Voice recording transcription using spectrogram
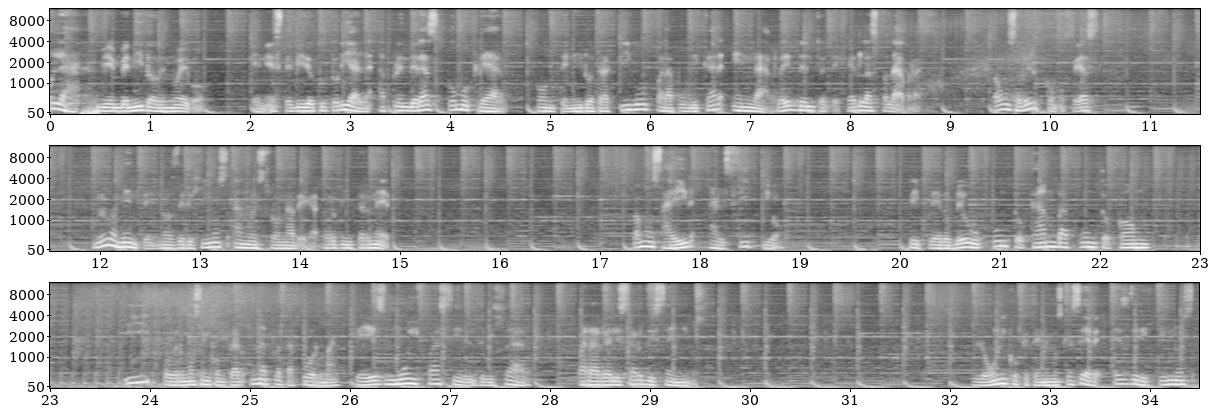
Hola, bienvenido de nuevo. En este video tutorial aprenderás cómo crear contenido atractivo para publicar en la red de entretejer las palabras. Vamos a ver cómo se hace. Nuevamente nos dirigimos a nuestro navegador de internet. Vamos a ir al sitio www.canva.com y podremos encontrar una plataforma que es muy fácil de usar para realizar diseños. Lo único que tenemos que hacer es dirigirnos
